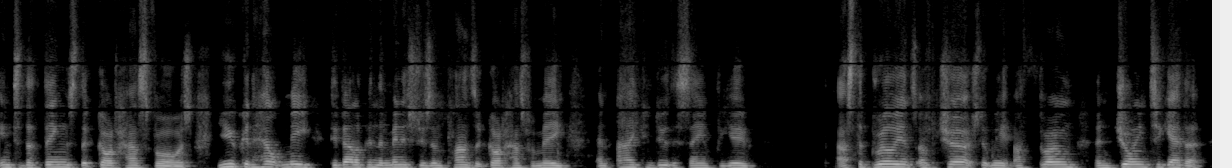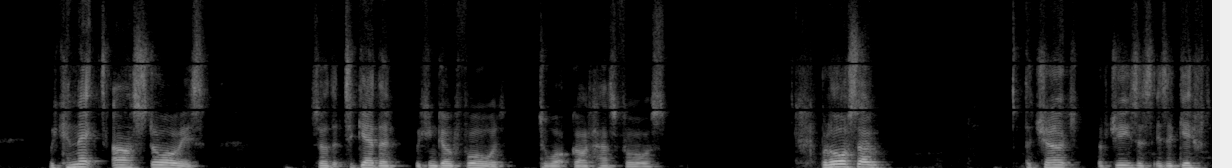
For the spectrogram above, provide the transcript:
into the things that God has for us. You can help me develop in the ministries and plans that God has for me, and I can do the same for you. That's the brilliance of church that we are thrown and joined together. We connect our stories so that together we can go forward to what God has for us. But also, the church of Jesus is a gift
